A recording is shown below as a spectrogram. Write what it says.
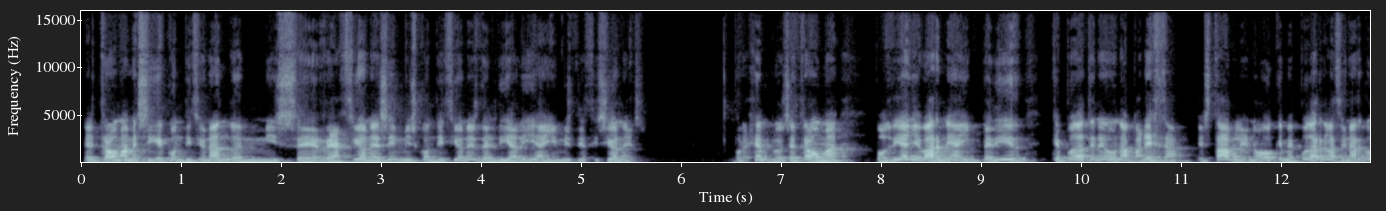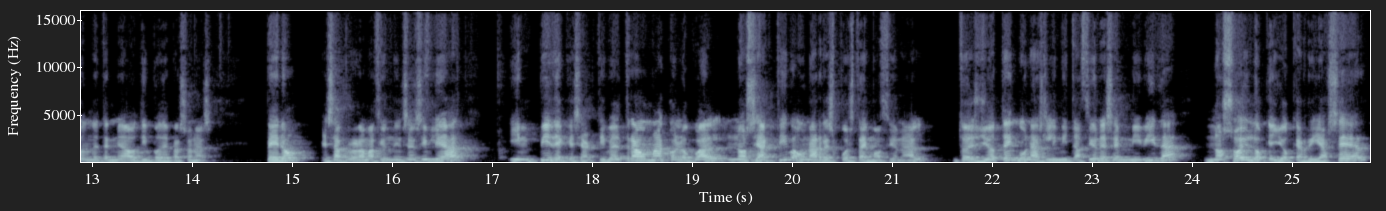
El trauma me sigue condicionando en mis eh, reacciones y en mis condiciones del día a día y en mis decisiones. Por ejemplo, ese trauma podría llevarme a impedir que pueda tener una pareja estable, ¿no? O que me pueda relacionar con un determinado tipo de personas pero esa programación de insensibilidad impide que se active el trauma, con lo cual no se activa una respuesta emocional. Entonces yo tengo unas limitaciones en mi vida, no soy lo que yo querría ser,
